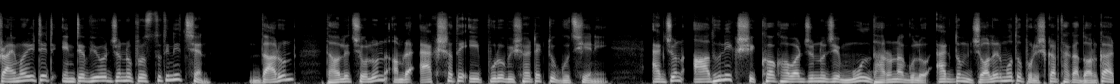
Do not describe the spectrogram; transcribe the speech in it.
প্রাইমারি টেট ইন্টারভিউয়ের জন্য প্রস্তুতি নিচ্ছেন? দারুণ! তাহলে চলুন আমরা একসাথে এই পুরো বিষয়টা একটু গুছিয়ে নিই। একজন আধুনিক শিক্ষক হওয়ার জন্য যে মূল ধারণাগুলো একদম জলের মতো পরিষ্কার থাকা দরকার,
